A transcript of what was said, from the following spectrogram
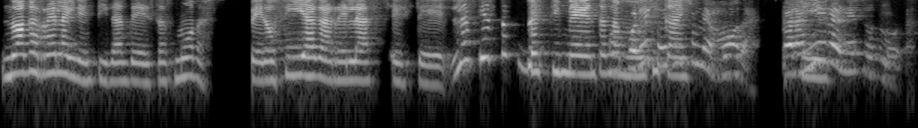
no agarré la identidad de esas modas. Pero sí agarré las, este, las ciertas vestimentas, pues la por música. Eso, eso es una moda. Para mí eran esos modas.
